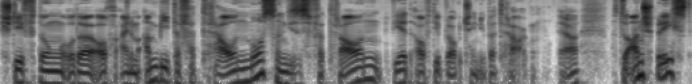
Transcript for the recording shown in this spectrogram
Stiftung oder auch einem Anbieter vertrauen muss, und dieses Vertrauen wird auf die Blockchain übertragen. Ja. Was du ansprichst,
